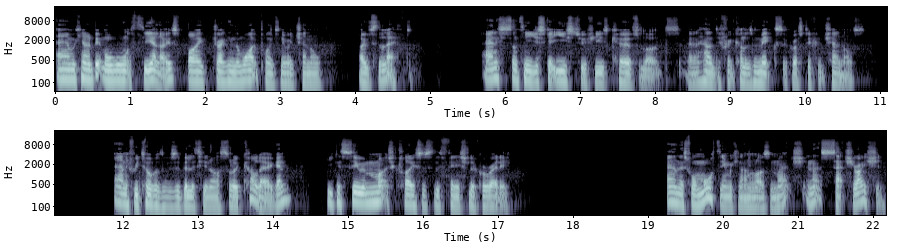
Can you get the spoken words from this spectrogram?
And we can add a bit more warmth to the yellows by dragging the white point in the red channel over to the left. And this is something you just get used to if you use curves a lot and how different colours mix across different channels. And if we toggle the visibility in our solid colour again, you can see we're much closer to the finished look already. And there's one more thing we can analyse and match, and that's saturation.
